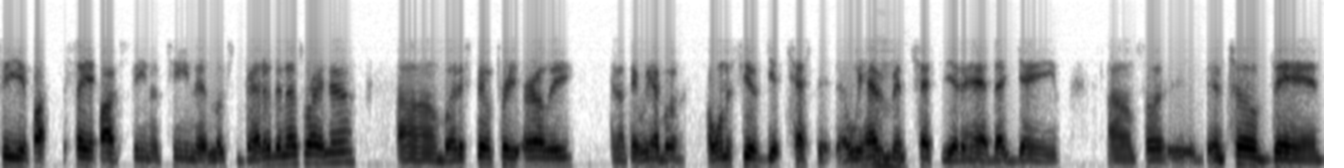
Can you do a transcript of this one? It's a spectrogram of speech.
see if I say if I've seen a team that looks better than us right now, um, but it's still pretty early, and I think we have a. I want to see us get tested. We haven't mm. been tested yet and had that game. Um, so until then,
